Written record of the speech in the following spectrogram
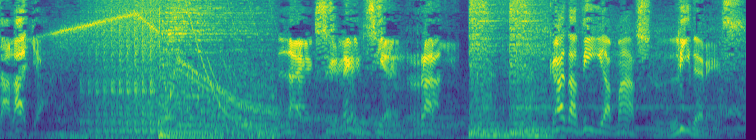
Atalaya. La excelencia en radio. Cada día más líderes.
